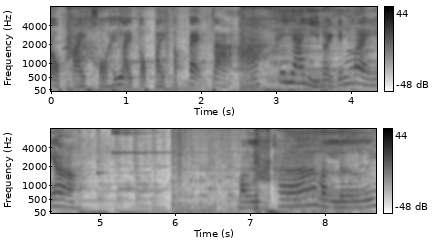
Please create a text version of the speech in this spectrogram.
ต่อไปขอให้ไหลต่อไปอะแปะจ๋าให้ยาหยีหน่อยได้ไหมอะมาเลยค่ะมาเลย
